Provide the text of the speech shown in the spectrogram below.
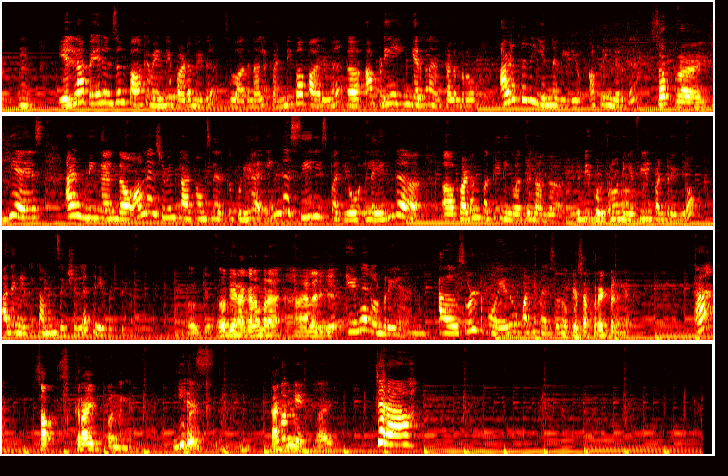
எல்லா பேரண்ட்ஸும் பார்க்க வேண்டிய படம் இது. ஸோ அதனால கண்டிப்பா பாருங்க. அப்படியே இங்க இருந்து நாங்க கிளம்புறோம். அடுத்தது என்ன வீடியோ அப்படிங்கிறது? சர்ப்ரைஸ் எஸ் அண்ட் நீங்க இந்த ஆன்லைன் ஸ்ட்ரீமிங் பிளாட்ஃபார்ம்ஸ்ல இருக்கக்கூடிய எந்த சீரிஸ் பத்தியோ இல்ல எந்த படம் பத்தி நீங்க வந்து நாங்க ரிவ்யூ கொடுக்கணும் நீங்க ஃபீல் பண்றீங்களோ அதை எங்களுக்கு கமெண்ட் செக்ஷன்ல தெரியப்படுத்துங்க. ஓகே ஓகே நான் கிளம்புறேன். வேலை இருக்கு. எங்க கிளம்புறீங்க? அதை சொல்லிட்டு போ எதுவும் பண்ணுமே சொல்லு ஓகே சப்ஸ்கிரைப் பண்ணுங்க. ஆ? சப்ஸ்கிரைப் பண்ணுங்க. Yes thank you Okay. Bye டரா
